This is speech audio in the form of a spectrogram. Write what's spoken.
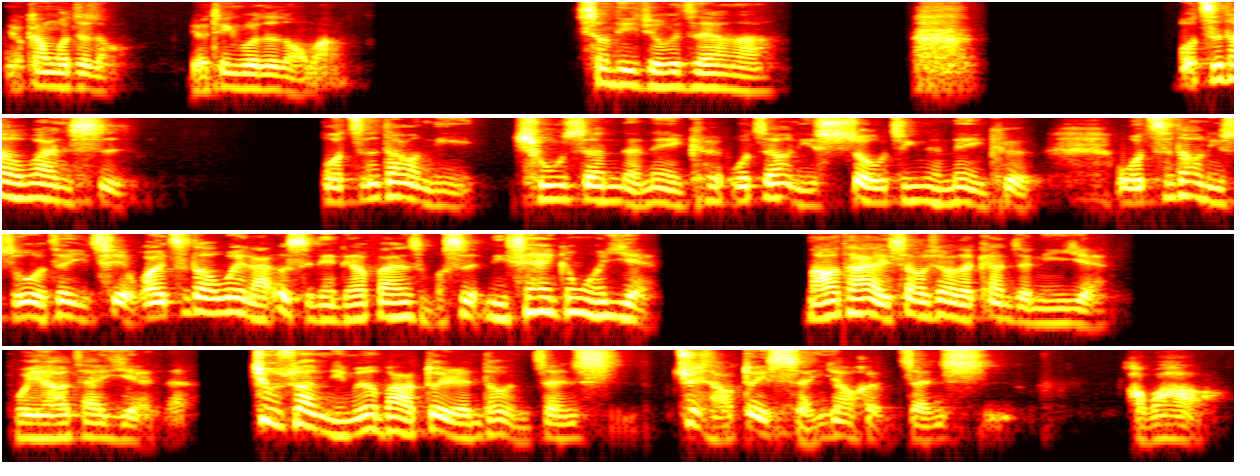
有看过这种？有听过这种吗？上帝就会这样啊！我知道万事，我知道你。出生的那一刻，我知道你受精的那一刻，我知道你所有这一切，我还知道未来二十年你要发生什么事。你现在跟我演，然后他还笑笑的看着你演，我也要再演了。就算你没有办法对人都很真实，最少对神要很真实，好不好？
